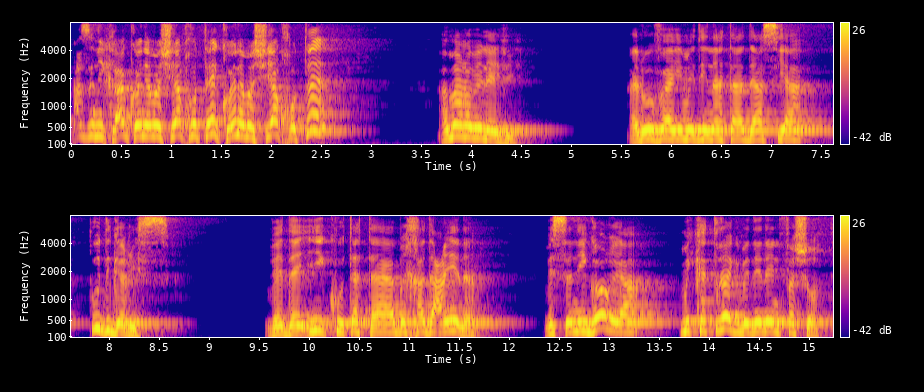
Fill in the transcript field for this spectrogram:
מה זה נקרא כהן המשיח חוטא? כהן המשיח חוטא? אמר רבי לוי, עלובה היא מדינת הדסיה פודגריס, ודאי כותתה בחדענה, וסניגוריה מקטרג בדיני נפשות,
